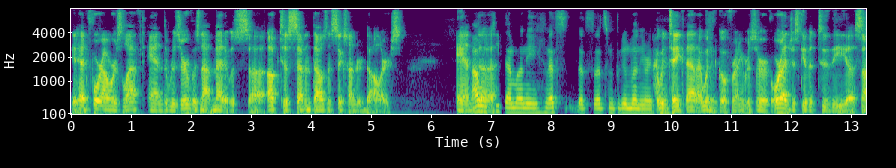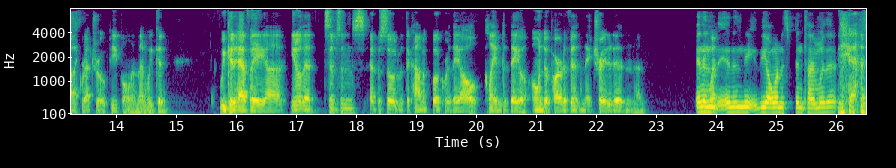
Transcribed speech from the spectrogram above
It had four hours left, and the reserve was not met. It was uh, up to seven thousand six hundred dollars. And I would uh, keep that money. That's that's that's some good money right I there. would take that. I wouldn't go for any reserve, or I'd just give it to the uh, Sonic Retro people, and then we could we could have a uh, you know that Simpsons episode with the comic book where they all claimed that they owned a part of it and they traded it, and then and then and then they, they all want to spend time with it. Yeah,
